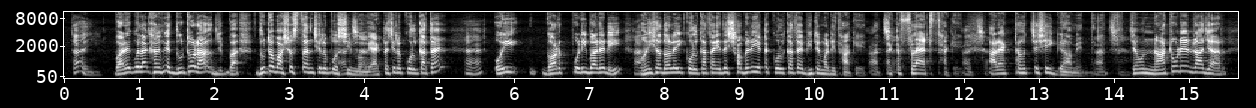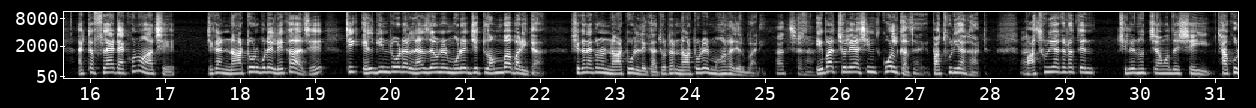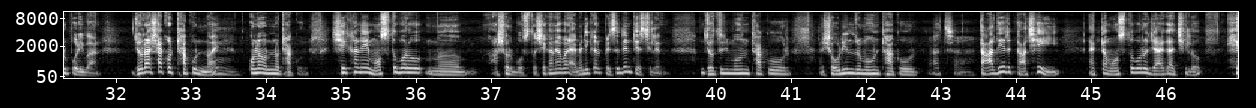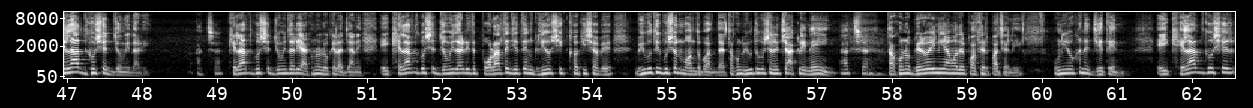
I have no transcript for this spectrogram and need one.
তাই? বড়ে গোলাম খানকে দুটো দুটো বাসস্থান ছিল পশ্চিমবঙ্গে। একটা ছিল কলকাতায় হ্যাঁ। ওই গর্গ পরিবারেরই মহিষাদলেই কলকাতা এদের সবেরই একটা কলকাতায় ভিটেমাটি থাকে আচ্ছা। একটা ফ্ল্যাট থাকে। আচ্ছা। আর একটা হচ্ছে সেই গ্রামের আচ্ছা। যেমন নাটোরের রাজার একটা ফ্ল্যাট এখনও আছে যেখানে নাটোর বলে লেখা আছে ঠিক এলগিন রোড আর ল্যান্সডাউনের মোড়ের যে লম্বা বাড়িটা সেখানে এখনও নাটোর লেখা আছে ওটা নাটোরের মহারাজের বাড়ি। আচ্ছা। এবার চলে আসি আমি কলকাতায় পাথুরিয়াঘাট। পাথুরিয়াঘাটাতে ছিলেন হচ্ছে আমাদের সেই ঠাকুর পরিবার জোড়াসাঁকর ঠাকুর নয় কোনো অন্য ঠাকুর। সেখানে মস্ত বড় আসর বসতো। সেখানে আবার আমেরিকার প্রেসিডেন্ট এসেছিলেন জ্যোতির্মোহন ঠাকুর সৌরীন্দ্রমোহন ঠাকুর। আচ্ছা। তাদের কাছেই একটা মস্ত বড় জায়গা ছিল খেলাদ ঘোষের জমিদারি। আচ্ছা খেলাদ ঘোষের জমিদারি এখনও লোকেরা জানে। এই খেলাদ ঘোষের জমিদারিতে পড়াতে যেতেন গৃহশিক্ষক হিসাবে বিভূতিভূষণ বন্দ্যোপাধ্যায়। তখন বিভূতিভূষণের চাকরি নেই। আচ্ছা। তখনও বেরোয়নি আমাদের পথের পাঁচালী। উনি ওখানে যেতেন। এই খেলাদ ঘোষের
